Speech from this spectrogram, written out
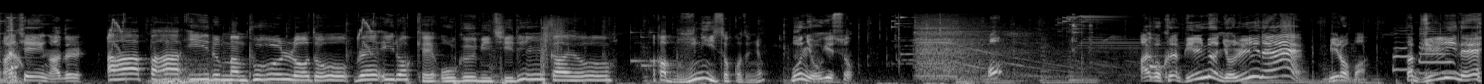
파이팅 아들. 아빠 이름만 불러도 왜 이렇게 오금이 지릴까요? 아까 문이 있었거든요? 문 여기 있어. 어? 아이고 그냥 밀면 열리네. 밀어봐. 나 밀리네.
